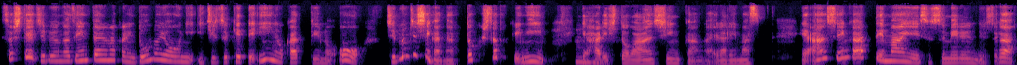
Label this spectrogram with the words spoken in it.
そして自分が全体の中にどのように位置づけていいのかっていうのを自分自身が納得したときに、やはり人は安心感が得られます。えー安心があって前へ進めるんですが、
